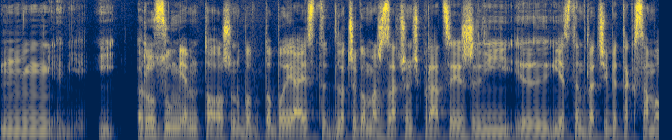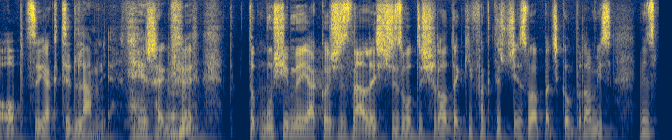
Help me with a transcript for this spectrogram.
mm, i rozumiem to, że, no bo, to, bo ja jest, dlaczego masz zacząć pracę, jeżeli y, jestem dla ciebie tak samo obcy, jak ty dla mnie. Nie? Że jakby, mhm to musimy jakoś znaleźć złoty środek i faktycznie złapać kompromis, więc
